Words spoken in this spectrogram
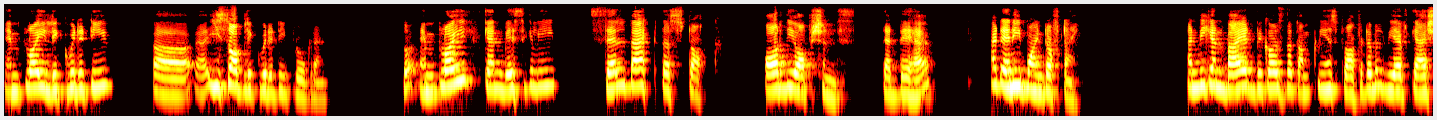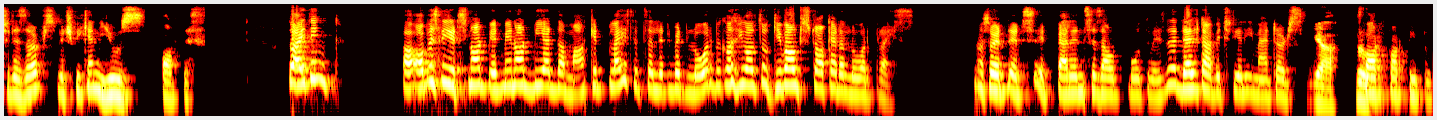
employee liquidity uh, ESOP liquidity program. So employees can basically sell back the stock or the options that they have at any point of time and we can buy it because the company is profitable. We have cash reserves which we can use for this. So I think uh, obviously it's not it may not be at the market price. It's a little bit lower because you also give out stock at a lower price. So it, it's it balances out both ways. The delta which really matters yeah, for for people.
